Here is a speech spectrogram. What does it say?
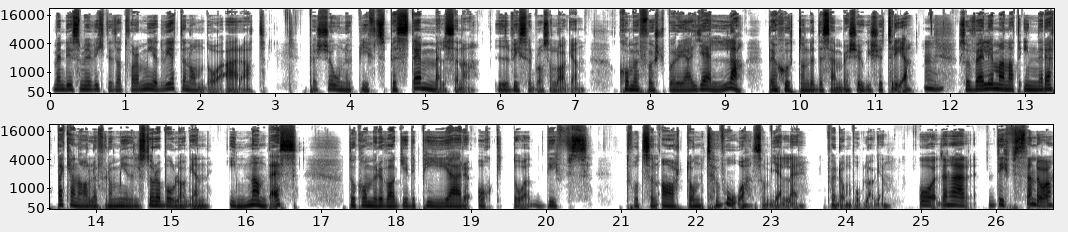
Men det som är viktigt att vara medveten om då är att personuppgiftsbestämmelserna i visselblåsarlagen kommer först börja gälla den 17 december 2023. Mm. Så väljer man att inrätta kanaler för de medelstora bolagen innan dess, då kommer det vara GDPR och då DIFs 2018 2 som gäller för de bolagen. Och den här DIFSen då,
